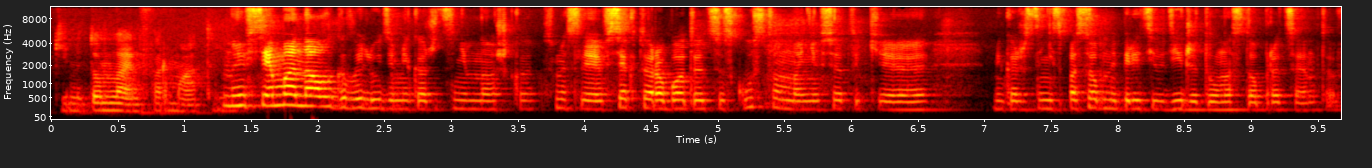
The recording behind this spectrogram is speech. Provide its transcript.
какими-то онлайн-форматами. Ну и все мы аналоговые люди, мне кажется, немножко. В смысле, все, кто работает с искусством, они все-таки, мне кажется, не способны перейти в digital на сто процентов.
